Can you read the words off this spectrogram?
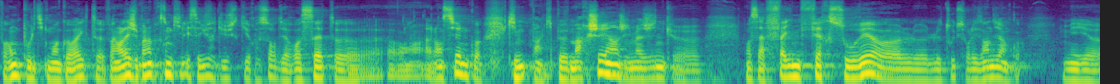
vraiment politiquement correct. Enfin là, j'ai pas l'impression qu'il essaie juste, qu'il ressort des recettes euh, à l'ancienne, quoi, qui, enfin, qui peuvent marcher. Hein, J'imagine que moi, ça a failli me faire sourire le, le truc sur les Indiens, quoi. Mais euh,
